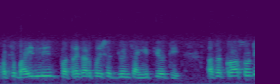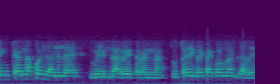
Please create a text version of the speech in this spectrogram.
असं भाईंनी पत्रकार परिषद घेऊन सांगितली होती. असं क्रॉस वोटिंग त्यांना पण झालेलं आहे मिलिंद नार्वेकरांना. तुतारी गटाकडूनच झालंय.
